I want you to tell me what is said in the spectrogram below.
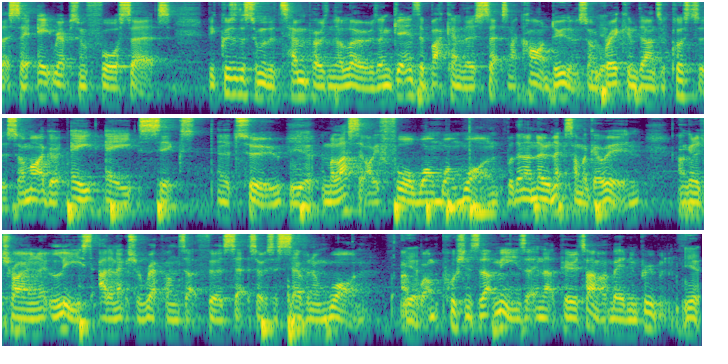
Let's say eight reps and four sets. Because of the, some of the tempos and the lows, I'm getting to the back end of those sets and I can't do them. So I'm Yeah. breaking them down to clusters. So I might go eight, eight, six, and a two. Yeah. And my last set might be four, one, one, one. But then I know next time I go in, I'm going to try and at least add an extra rep onto that third set. So it's a seven and one. I'm, Yeah. I'm pushing. So that means that in that period of time, I've made an improvement. yeah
